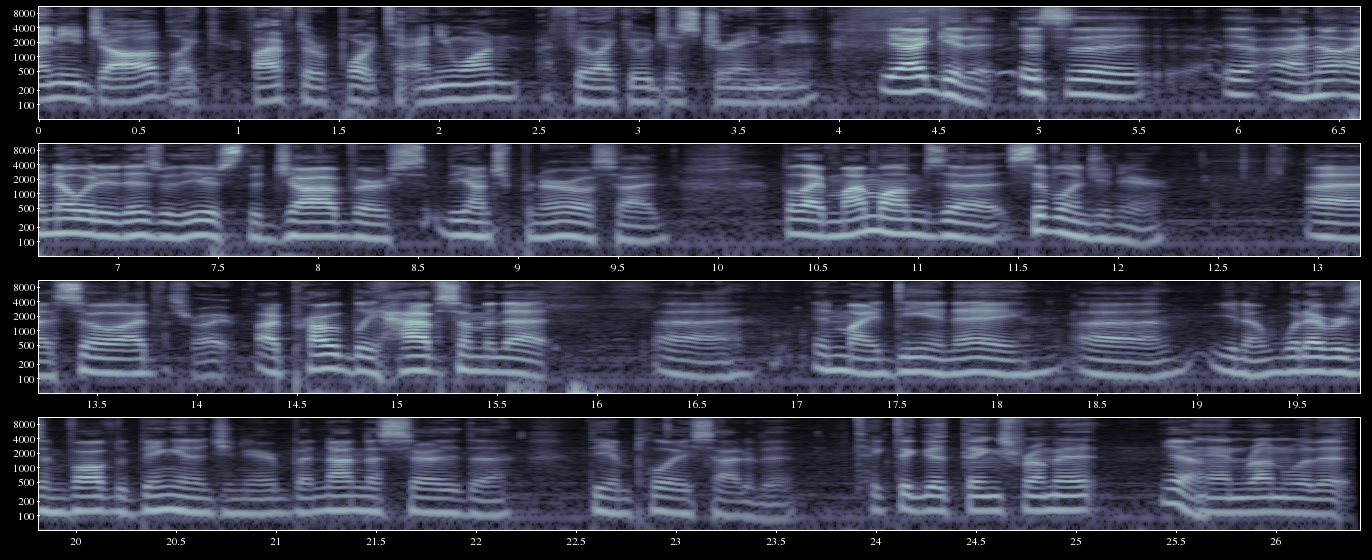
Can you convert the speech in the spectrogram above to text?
any job, like if I have to report to anyone, I feel like it would just drain me. Yeah, I get it. It's the yeah, I know I know what it is with you. It's the job versus the entrepreneurial side. But like my mom's a civil engineer, uh, so I That's right. I probably have some of that uh, in my DNA. Uh, you know, whatever's involved with being an engineer, but not necessarily the the employee side of it. Take the good things from it Yeah. and run with it.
